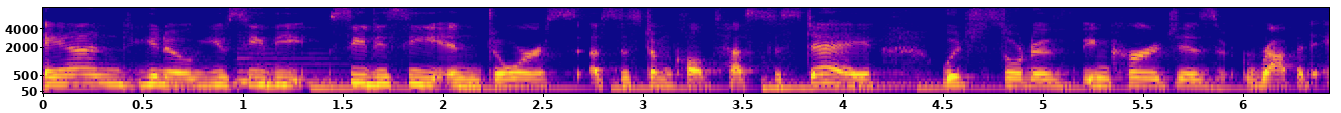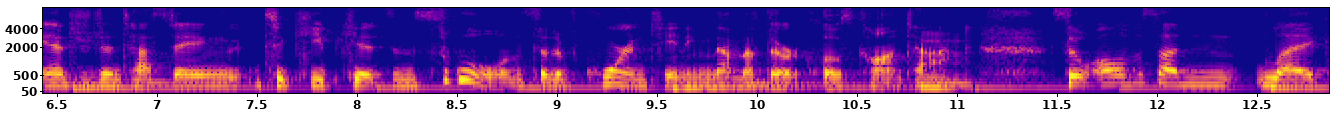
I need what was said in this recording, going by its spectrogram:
And, you know, you see the CDC endorse a system called Test to Stay, which sort of encourages rapid antigen testing to keep kids in school instead of quarantining them if they're a close contact. Mm. So all of a sudden, like,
